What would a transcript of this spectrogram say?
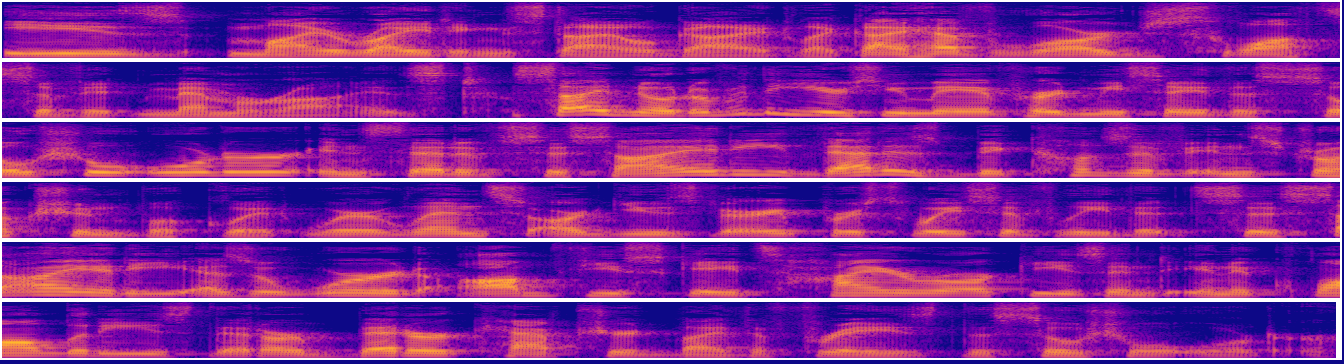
is my writing style guide. Like, I have large swaths of it memorized. Side note, over the years you may have heard me say the social order instead of society. That is because of Instruction Booklet, where Lentz argues very persuasively that society as a word obfuscates hierarchies and inequalities that are better captured by the phrase the social order.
